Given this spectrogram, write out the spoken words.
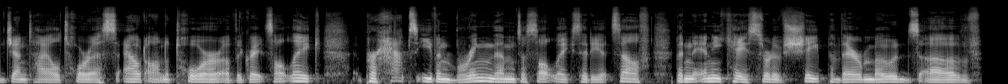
Gentile tourists out on a tour of the Great Salt Lake, perhaps even bring them to Salt Lake City itself, but in any case sort of shape their modes of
